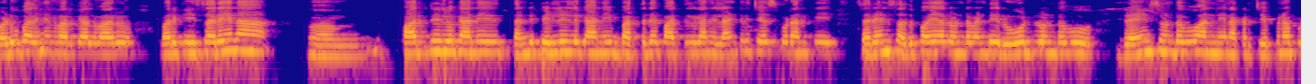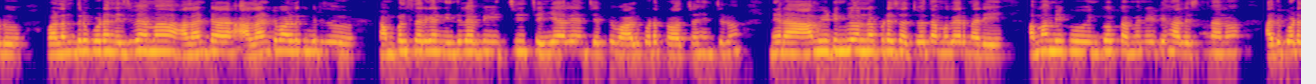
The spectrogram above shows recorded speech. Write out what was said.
బడుగు బలహీన వర్గాల వారు వారికి సరైన పార్టీలు కానీ తండ్రి పెళ్ళిళ్ళు కానీ బర్త్డే పార్టీలు కానీ ఇలాంటివి చేసుకోవడానికి సరైన సదుపాయాలు ఉండవండి. రోడ్లు ఉండవు డ్రైన్స్ ఉండవు అని నేను అక్కడ చెప్పినప్పుడు వాళ్ళందరూ కూడా నిజమేమా అలాంటి అలాంటి వాళ్ళకి మీరు కంపల్సరిగా నిధులు అవి ఇచ్చి చెయ్యాలి అని చెప్పి వాళ్ళు కూడా ప్రోత్సహించడం. నేను ఆ మీటింగ్లో ఉన్నప్పుడే సత్యవతి అమ్మగారు మరి అమ్మ మీకు ఇంకో కమ్యూనిటీ హాల్ ఇస్తున్నాను. అది కూడా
